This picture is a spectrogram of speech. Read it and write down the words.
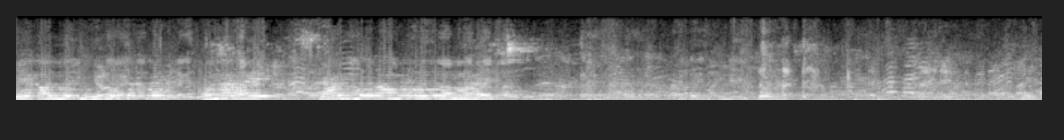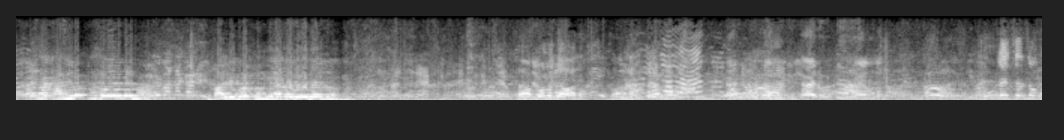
एक अजून एक विजय चक्र होणार आहे. त्या विजय होणार आहे खाली बसून सगळेजण खाली बसून घ्या सगळेजण हा बोला जावा उठायचं नव्हतं.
